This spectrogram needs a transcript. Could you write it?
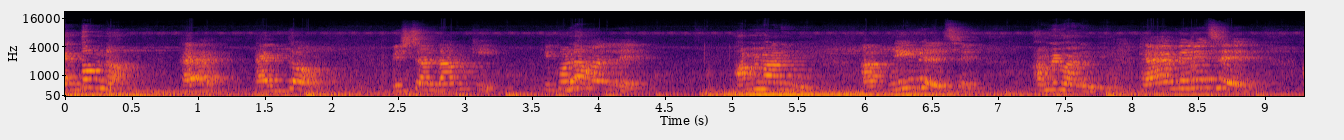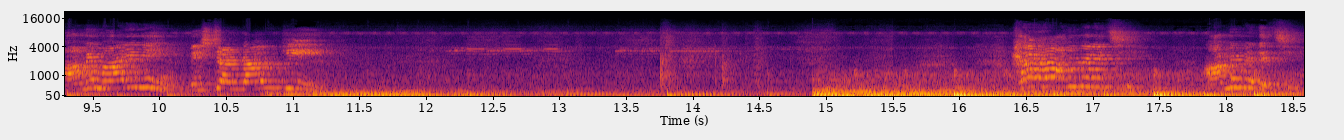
একদম না। হ্যাঁ একদম। বিষটার নাম কি? কি করে না। আমি মানিনি আপনিই মেরেছেন। আমি মানিনি হ্যাঁ মেরেছেন। আমি মানিনি বিষটার নাম কি? হ্যাঁ হ্যাঁ আমি মেরেছি। আমি মেরেছি।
